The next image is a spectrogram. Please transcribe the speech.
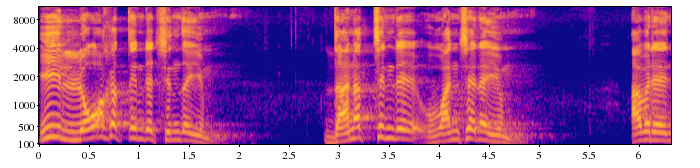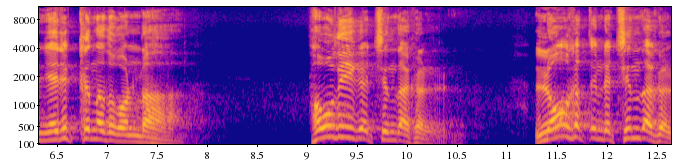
ഈ ലോകത്തിന്റെ ചിന്തയും ധനത്തിന്റെ വഞ്ചനയും അവരെ ഞെരുക്കുന്നത് കൊണ്ട് ഭൗതിക ചിന്തകൾ ലോകത്തിന്റെ ചിന്തകൾ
